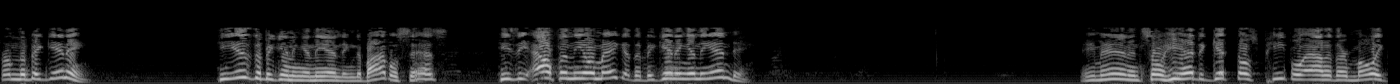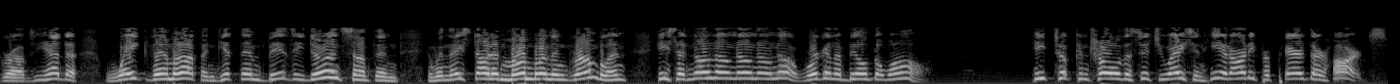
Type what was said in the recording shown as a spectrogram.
from the beginning. He is the beginning and the ending, the Bible says. He's the Alpha and the Omega, the beginning and the ending. Amen. And so he had to get those people out of their molly grubs. He had to wake them up and get them busy doing something. And when they started mumbling and grumbling, he said, No, no, no, no, no. We're going to build the wall. He took control of the situation. He had already prepared their hearts.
